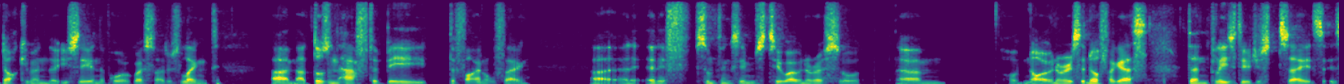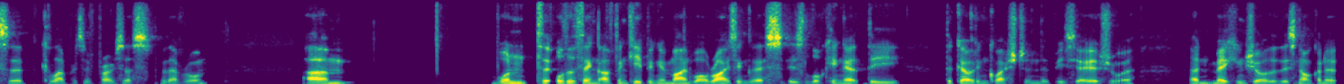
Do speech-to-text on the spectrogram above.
document that you see in the pull request I just linked, um, that doesn't have to be the final thing. Uh, and, and if something seems too onerous or um, or not onerous enough, I guess, then please do just say it's it's a collaborative process with everyone. Um, one th- other thing I've been keeping in mind while writing this is looking at the the code in question, the PCA issuer, and making sure that it's not going to.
